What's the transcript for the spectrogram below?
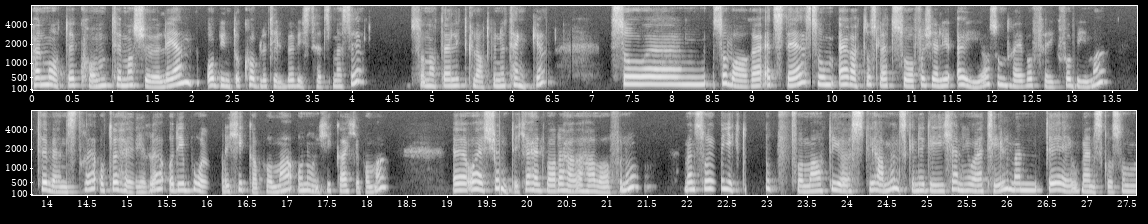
på en måte kom til meg sjøl igjen og begynte å koble til bevissthetsmessig, sånn at jeg litt klart kunne tenke, så, eh, så, var jeg et sted som jeg rett og slett så forskjellige øyer som drev og føyk forbi meg. Til venstre og til høyre, og de både kikka på meg, og noen kikka ikke på meg. Eh, og jeg skjønte ikke helt hva det her var for noe. Men så gikk det opp for meg at jøss, de her menneskene de kjenner jo jeg til, men det er jo mennesker som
